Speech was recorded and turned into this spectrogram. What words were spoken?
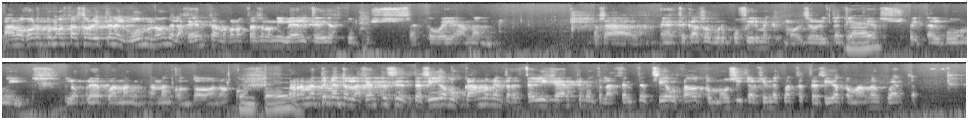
A lo mejor pues, no estás ahorita en el boom, ¿no? De la gente, a lo mejor no estás en un nivel que digas tú, pues estos güeyes andan. O sea, en este caso, grupo firme, que como dice ahorita, que, Claro. que es ahorita el boom y, y los players pues, andan, andan con todo, ¿no? Con todo. Pero realmente mientras la gente se- te siga buscando, mientras esté vigente, mientras la gente siga buscando tu música, al fin de cuentas te siga tomando en cuenta, pues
